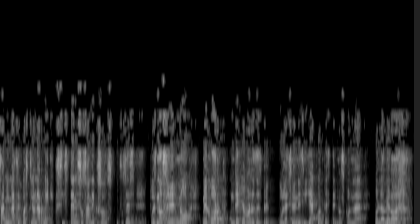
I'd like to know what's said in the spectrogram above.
a mí me hace cuestionarme, ¿existen esos anexos? Entonces, pues no sé, ¿no? Mejor dejémonos de especulaciones y ya contéstenos con la, con la verdad.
